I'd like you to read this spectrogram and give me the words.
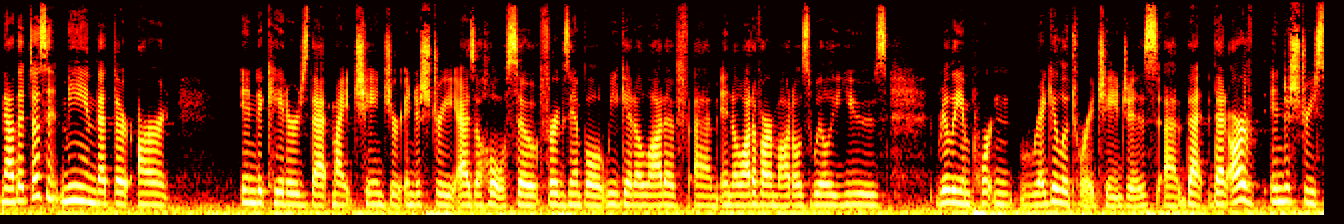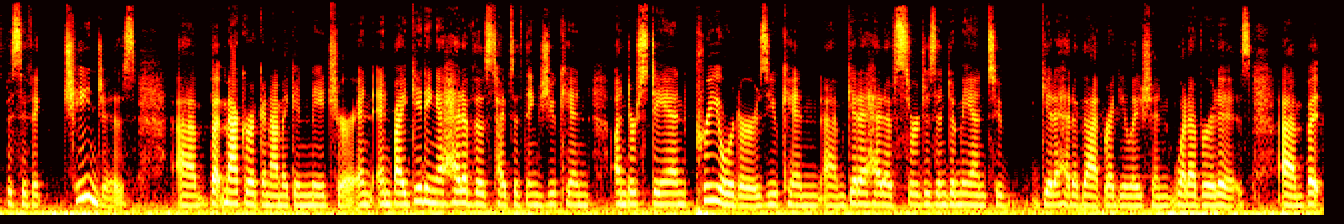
Now, that doesn't mean that there aren't indicators that might change your industry as a whole. So, for example, we get a lot of, um, in a lot of our models, we'll use really important regulatory changes uh, that, that are industry specific changes, uh, but macroeconomic in nature. And, and by getting ahead of those types of things, you can understand pre orders, you can um, get ahead of surges in demand to get ahead of that regulation, whatever it is. Um, but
